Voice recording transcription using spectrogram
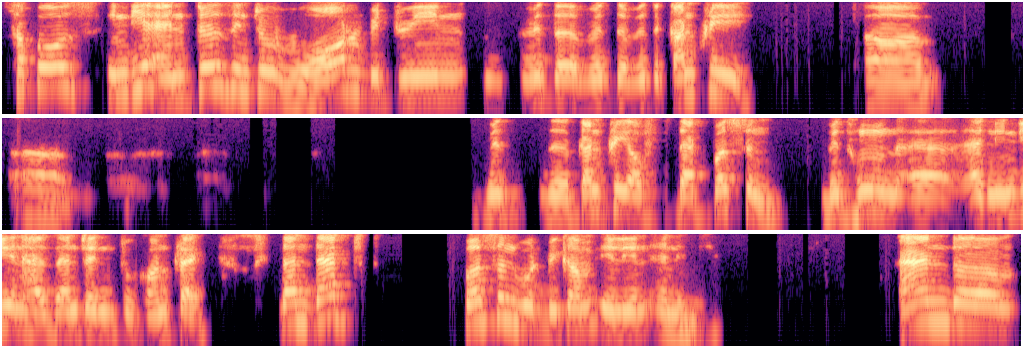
suppose India enters into a war between with the with the with the country um, uh, with the country of that person with whom uh, an Indian has entered into contract, then that person would become alien enemy. And um,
